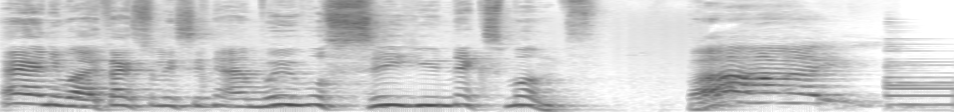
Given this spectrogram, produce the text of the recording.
Anyway, thanks for listening, and we will see you next month. Bye.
